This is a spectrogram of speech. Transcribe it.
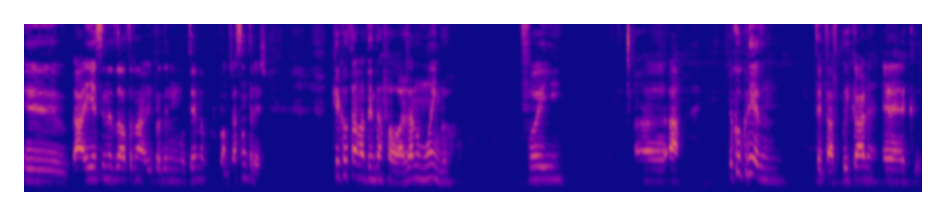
Uh, ah, e a cena de alternar e perder-me no tema, porque pronto, já são 3. O que é que eu estava a tentar falar? Já não me lembro. Foi. Uh, ah, o que eu queria tentar explicar é que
